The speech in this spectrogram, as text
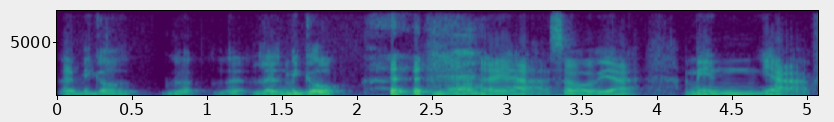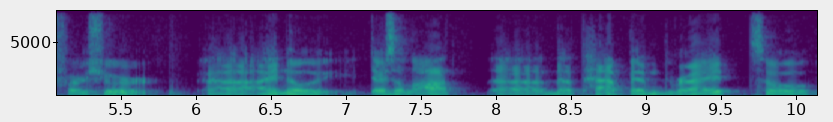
let me go let me go. Yeah. Yeah so yeah. I mean yeah for sure. Uh, i know there's a lot uh, that happened right? So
